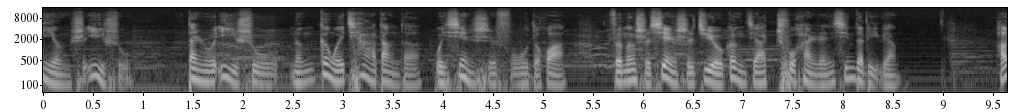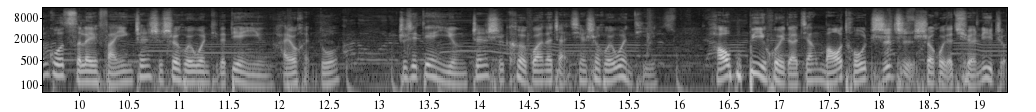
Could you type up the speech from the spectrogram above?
影是艺术，但若艺术能更为恰当地为现实服务的话，则能使现实具有更加触撼人心的力量。韩国此类反映真实社会问题的电影还有很多，这些电影真实客观地展现社会问题，毫不避讳地将矛头直指社会的权力者，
